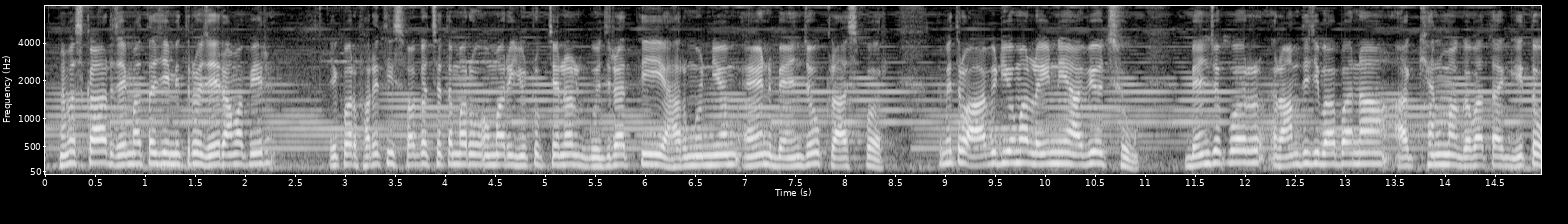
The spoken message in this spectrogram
નમસ્કાર, જય માતાજી. મિત્રો, જય રામાપીર. એકવાર ફરીથી સ્વાગત છે તમારું અમારી YouTube channel Gujarati harmonium and banjo class પર. મિત્રો, આ વિડીયોમાં લઈને આવ્યો છું. બેન્જો પર રામજીજી બાબાના આખ્યાનમાં ગવાતા ગીતો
